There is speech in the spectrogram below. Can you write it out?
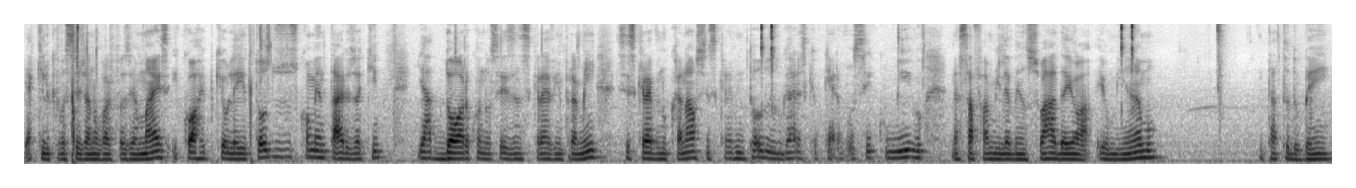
e aquilo que você já não vai fazer mais. E corre porque eu leio todos os comentários aqui e adoro quando vocês inscrevem para mim, se inscreve no canal, se inscreve em todos os lugares que eu quero você comigo nessa família abençoada e ó, eu me amo, e tá tudo bem,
